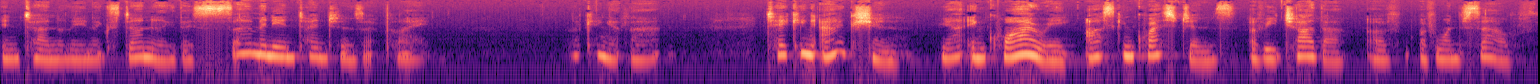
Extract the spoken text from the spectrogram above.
internally and externally. There's so many intentions at play. Looking at that, taking action, yeah, inquiry, asking questions of each other, of, of oneself.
